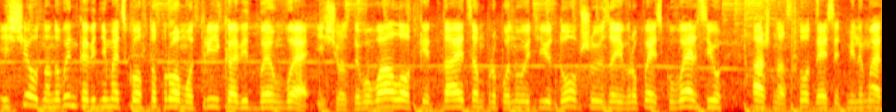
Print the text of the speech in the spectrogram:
І ще одна новинка від німецького автопрому трійка від BMW. І що здивувало, китайцям пропонують її довшою за європейську версію аж на 110 мм.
